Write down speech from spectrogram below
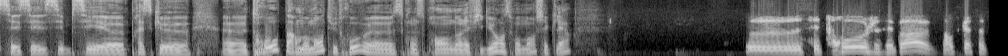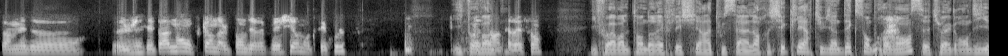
C'est c'est c'est c'est presque trop par moment tu trouves ce qu'on se prend dans la figure en ce moment chez Claire? Euh, c'est trop, je sais pas. En tout cas, ça permet de... Je sais pas, non, en tout cas, on a le temps d'y réfléchir, donc c'est cool. Il faut C'est avoir intéressant. Il faut avoir le temps de réfléchir à tout ça. Alors, chez Claire, tu viens d'Aix-en-Provence, tu as grandi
